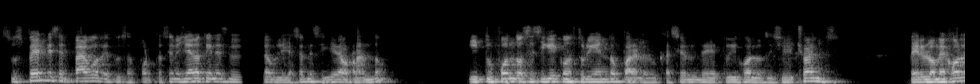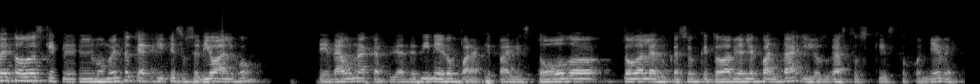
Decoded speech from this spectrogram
Suspendes el pago de tus aportaciones, ya no tienes la obligación de seguir ahorrando y tu fondo se sigue construyendo para la educación de tu hijo a los 18 años. Pero lo mejor de todo es que en el momento que a ti te sucedió algo, te da una cantidad de dinero para que pagues todo, toda la educación que todavía le falta y los gastos que esto conlleve.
